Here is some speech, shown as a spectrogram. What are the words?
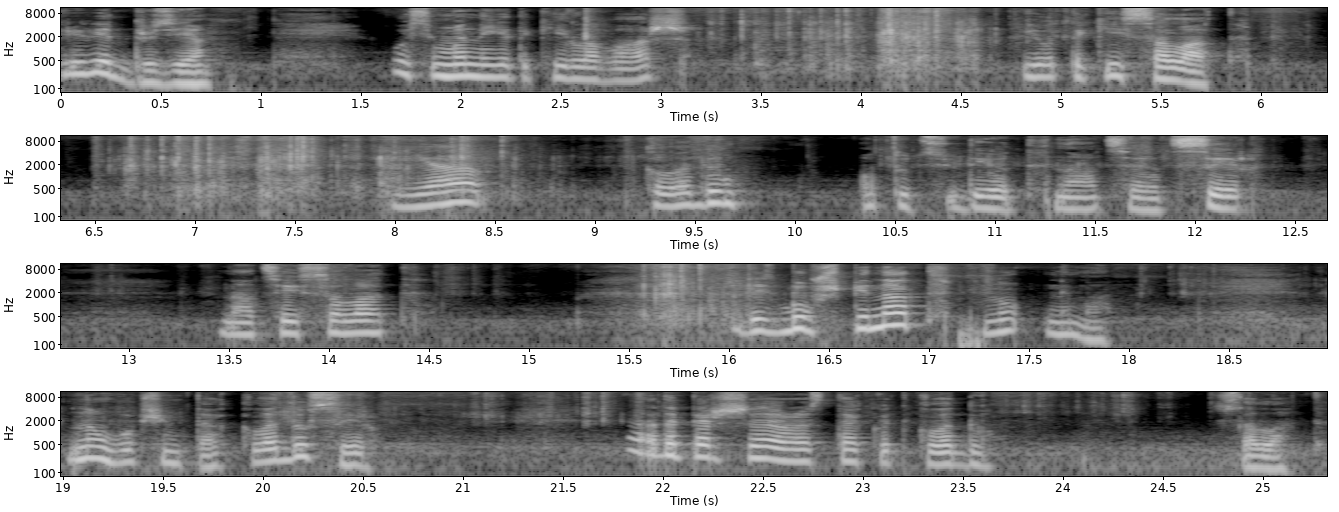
Привіт, друзі! Ось у мене є такий лаваш і от такий салат. Я кладу отут сюди, от на оце от сир, на цей салат. Десь був шпінат, ну нема. Ну, в общем так, кладу сир. А тепер ще раз так от кладу салат.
